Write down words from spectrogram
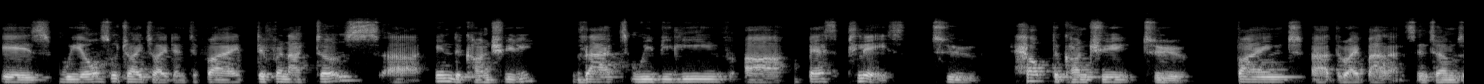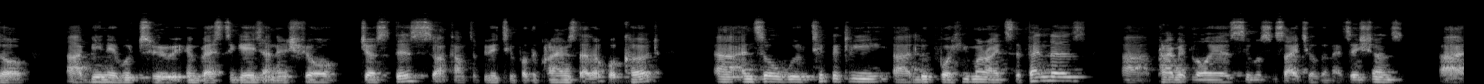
is we also try to identify different actors uh, in the country that we believe are best placed to help the country to find uh, the right balance in terms of uh, being able to investigate and ensure justice, accountability for the crimes that have occurred. Uh, and so we'll typically uh, look for human rights defenders, uh, private lawyers, civil society organizations, uh,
